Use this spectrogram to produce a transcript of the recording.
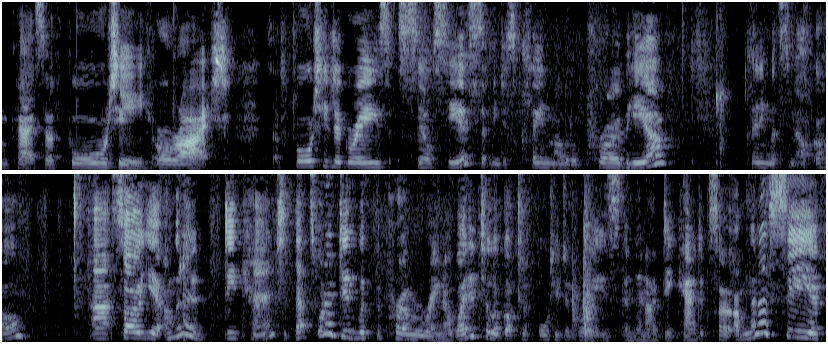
Okay, so 40. All right. So 40 degrees Celsius. Let me just clean my little probe here. Cleaning with some alcohol. Uh, so yeah, I'm going to decant. That's what I did with the Promarine. I waited till it got to 40 degrees and then I decanted. So I'm going to see if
